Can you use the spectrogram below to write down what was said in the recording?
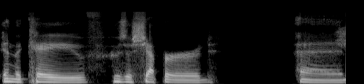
in the cave who's a shepherd and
